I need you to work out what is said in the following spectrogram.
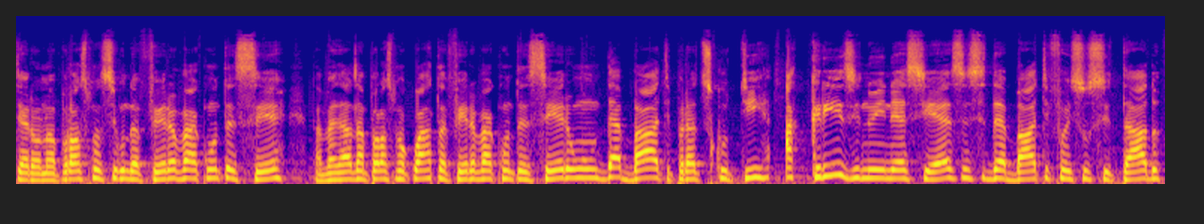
Na próxima segunda-feira vai acontecer, na verdade, na próxima quarta-feira vai acontecer um debate para discutir a crise no INSS. Esse debate foi suscitado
